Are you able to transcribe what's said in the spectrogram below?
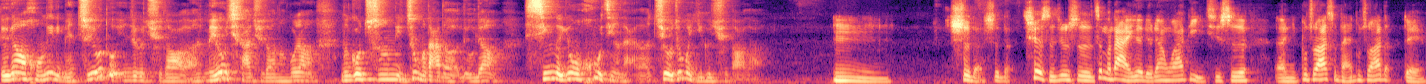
流量红利里面只有抖音这个渠道了，没有其他渠道能够让能够支撑你这么大的流量新的用户进来了，只有这么一个渠道了。嗯，是的，是的，确实就是这么大一个流量洼地，其实呃你不抓是白不抓的。对，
